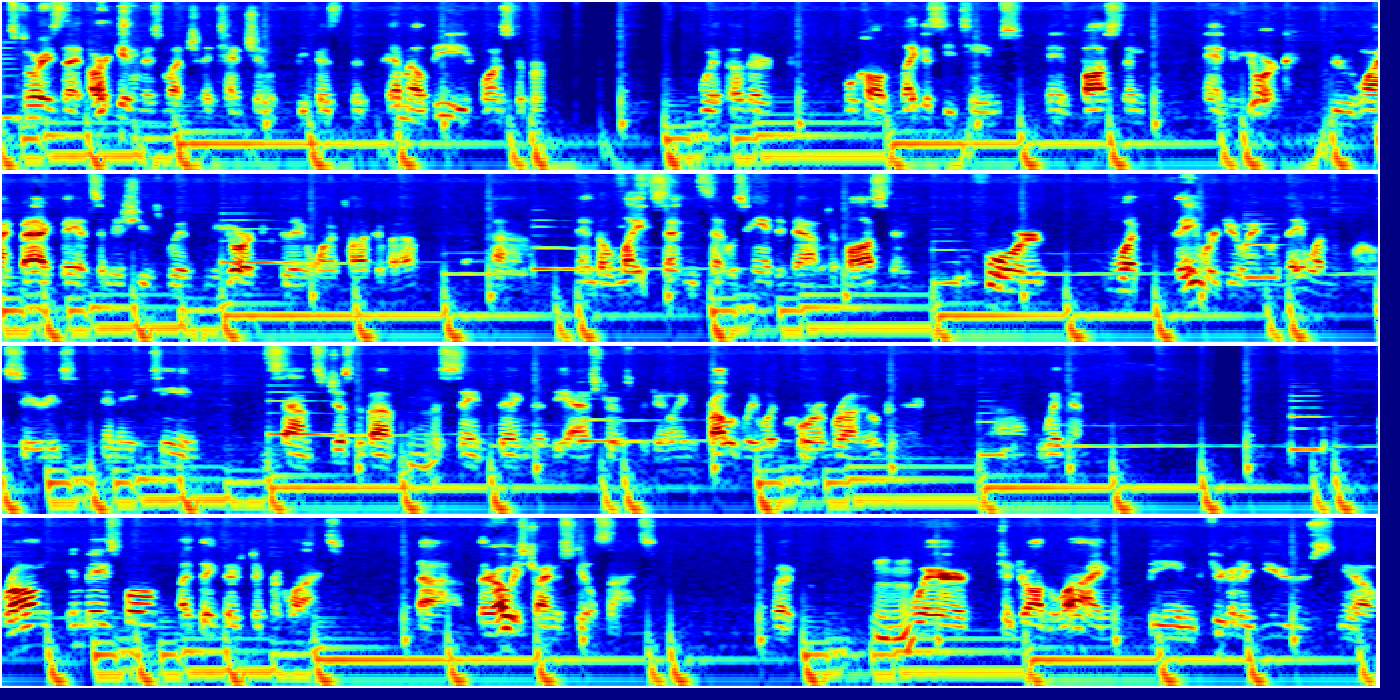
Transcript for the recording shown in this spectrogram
stories that aren't getting as much attention because the MLB wants to with other we'll call them legacy teams in Boston and New York. You rewind back, they had some issues with New York that they don't want to talk about. Um, and the light sentence that was handed down to Boston for what they were doing when they won the World Series in 18 sounds just about Mhm. the same thing that the Astros were doing, probably what Cora brought over there uh, with him. Wrong in baseball, I think there's different lines. Uh, they're always trying to steal signs mm-hmm. where to draw the line being if you're going to use you know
